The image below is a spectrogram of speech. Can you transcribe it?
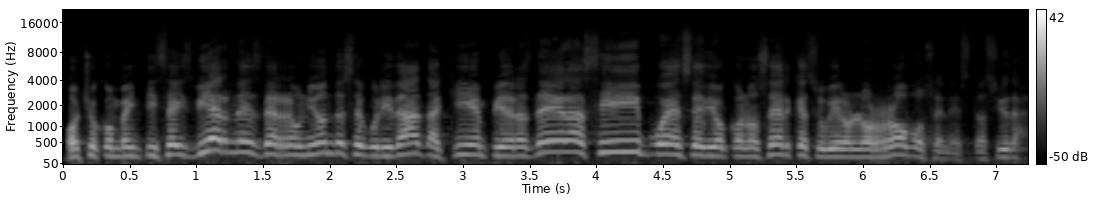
8 con 26, viernes de reunión de seguridad aquí en Piedras Negras y pues se dio a conocer que subieron los robos en esta ciudad.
